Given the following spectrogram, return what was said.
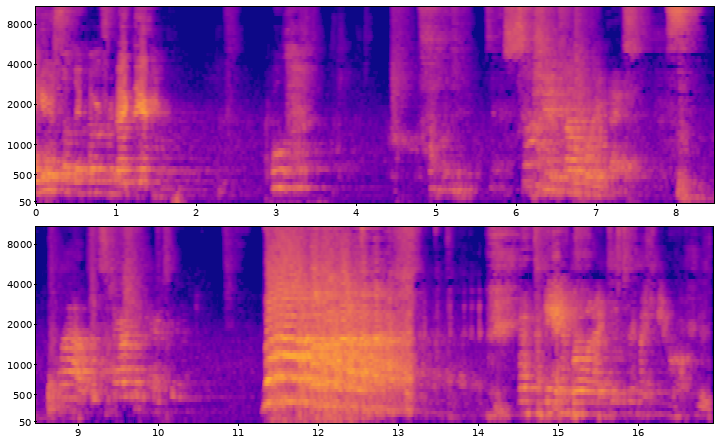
I hear something coming from back there. Ooh. Wow, it's dark in here too. Damn, bro, and I just turned my camera off. too.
